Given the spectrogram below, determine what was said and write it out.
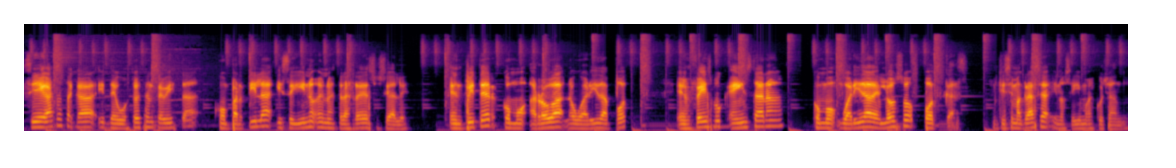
Si llegaste hasta acá y te gustó esta entrevista, compartila y seguinos en nuestras redes sociales. En Twitter como arroba la guarida pod, en Facebook e Instagram como guarida del oso podcast. Muchísimas gracias y nos seguimos escuchando.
